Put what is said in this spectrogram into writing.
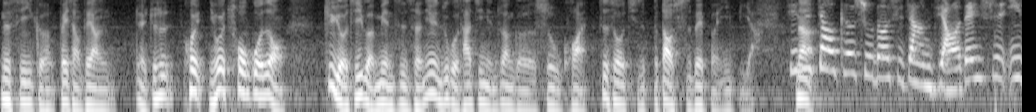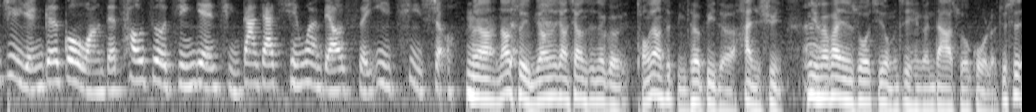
那是一个非常非常对，就是会你会错过这种具有基本面支撑，因为如果它今年赚个十五块，这时候其实不到十倍本一比啊。其实教科书都是这样教，但是依据人哥过往的操作经验，请大家千万不要随意弃手。对啊，然后所以比方说像像是那个同样是比特币的汉讯，你会发现说，其实我们之前跟大家说过了，就是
